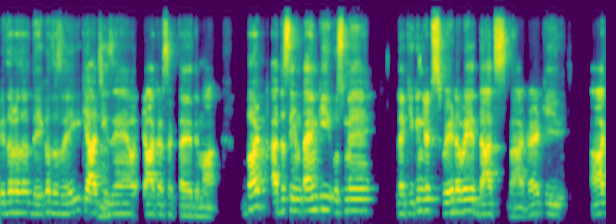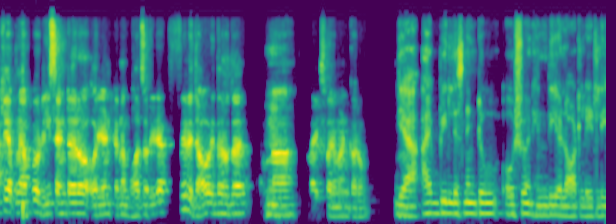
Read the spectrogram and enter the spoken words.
इधर उधर देखो तो सही कि क्या हाँ। चीज़ें हैं और क्या कर सकता है दिमाग। But at the same time कि उसमें like you can get swayed away that's bad right कि आके अपने आप को रीसेंटर और ओरिएंट करना बहुत ज़रूरी है। फिर जाओ इधर उधर अपना एक्सपेरिमेंट करो। Yeah, I've been listening to Osho in Hindi a lot lately.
